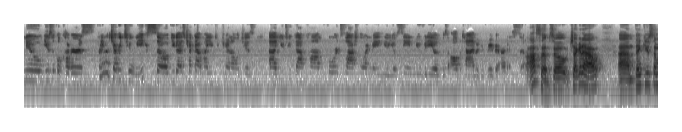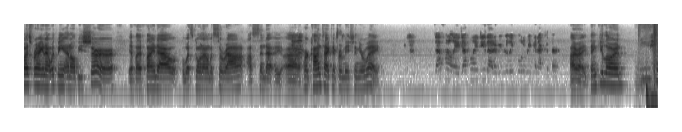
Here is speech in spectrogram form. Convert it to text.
new musical covers pretty much every two weeks. So if you guys check out my YouTube channel, which is uh, youtube.com forward slash Lauren Mayhew, you'll see new videos all the time of your favorite artists. So. Awesome. So check it out. Um, thank you so much for hanging out with me, and I'll be sure if I find out what's going on with Sarah, I'll send out uh, her contact information your way. Definitely, definitely do that. It'd be really cool to reconnect with her. All right. Thank you, Lauren. Thank you.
